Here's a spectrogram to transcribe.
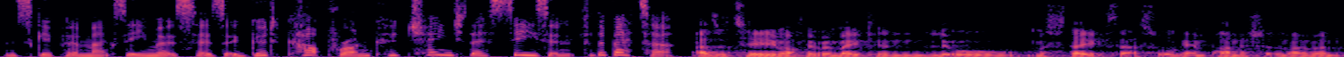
And skipper Max Ehmer says a good cup run could change their season for the better. As a team, I think we're making little mistakes that are sort of getting punished at the moment.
